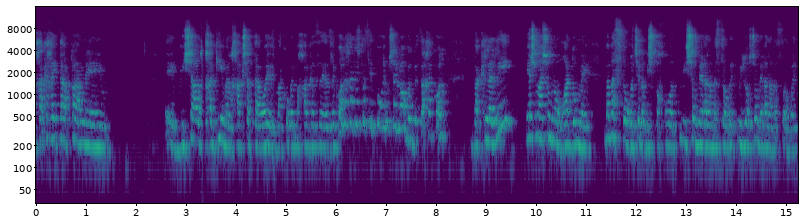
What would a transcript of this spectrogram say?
אחר כך הייתה פעם פגישה על חגים, על חג שאתה אוהב, מה קורה בחג הזה. אז לכל אחד יש את הסיפורים שלו, אבל בסך הכל, בכללי, יש משהו נורא דומה במסורת של המשפחות, מי שומר על המסורת, מי לא שומר על המסורת.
